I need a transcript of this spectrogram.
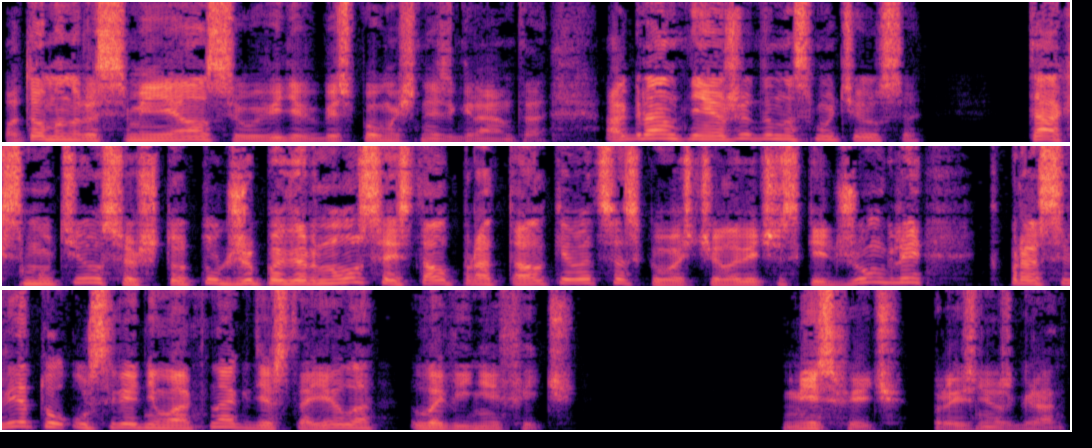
Потом он рассмеялся, увидев беспомощность Гранта, а Грант неожиданно смутился. Так смутился, что тут же повернулся и стал проталкиваться сквозь человеческие джунгли к просвету у среднего окна, где стояла Лавиния Фич. «Мисс Фич», — произнес Грант,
